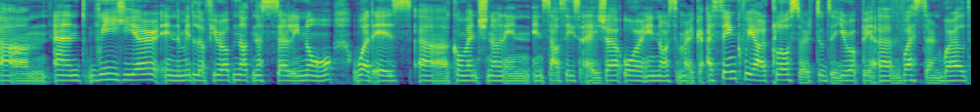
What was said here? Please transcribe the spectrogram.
Um, and we here in the middle of Europe not necessarily know what is uh, conventional in, in Southeast Asia or in North America. I think we are closer to the European uh, Western world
